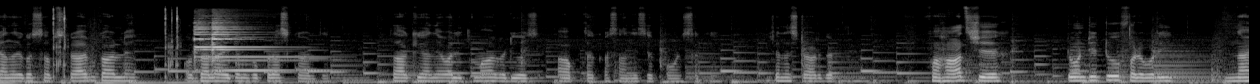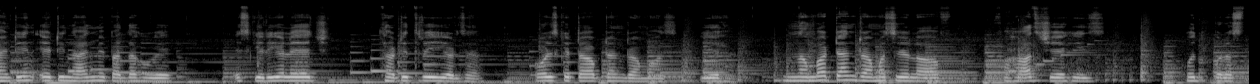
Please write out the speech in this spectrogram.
चैनल को सब्सक्राइब कर लें और बेल आइकन को प्रेस कर दें, ताकि आने वाली तमाम वीडियोस आप तक आसानी से पहुँच सकें। चलो स्टार्ट करते हैं। फहाद शेख 22 फरवरी 1989 में पैदा हुए। इसकी रियल एज 33 इयर्स है और इसके टॉप टेन ड्रामास ये हैं। Number ten drama serial of Fahad Sheikh is Khud Parast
